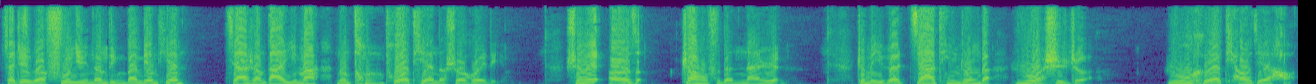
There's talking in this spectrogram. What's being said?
在这个妇女能顶半边天，加上大姨妈能捅破天的社会里，身为儿子。丈夫的男人，这么一个家庭中的弱势者，如何调节好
